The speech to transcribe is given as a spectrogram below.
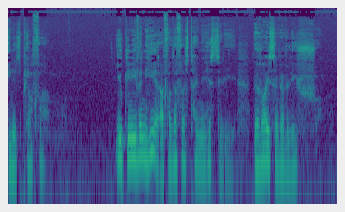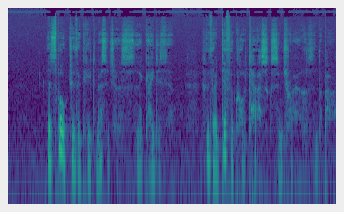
in its pure form. You can even hear, for the first time in history, the voice of revelation that spoke to the great messengers and that guided them through their difficult tasks and trials in the past.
